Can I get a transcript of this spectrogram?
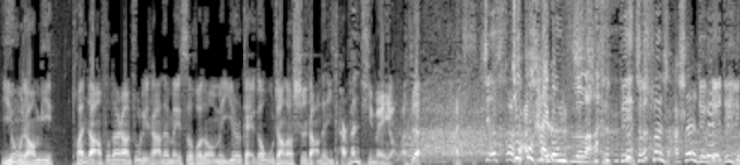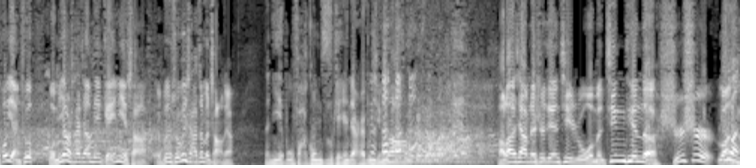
你用不着密，团长、副团长、助理啥的，每次活动我们一人给个五张到十张的，一点问题没有啊！这，啊、这算就不开工资了。对，这算啥事儿，对不对？就以后演出我们要啥奖品给你啥，也不用说为啥这么敞亮，那你也不发工资给人点还不行啊？好了，下面的时间进入我们今天的时事乱乱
